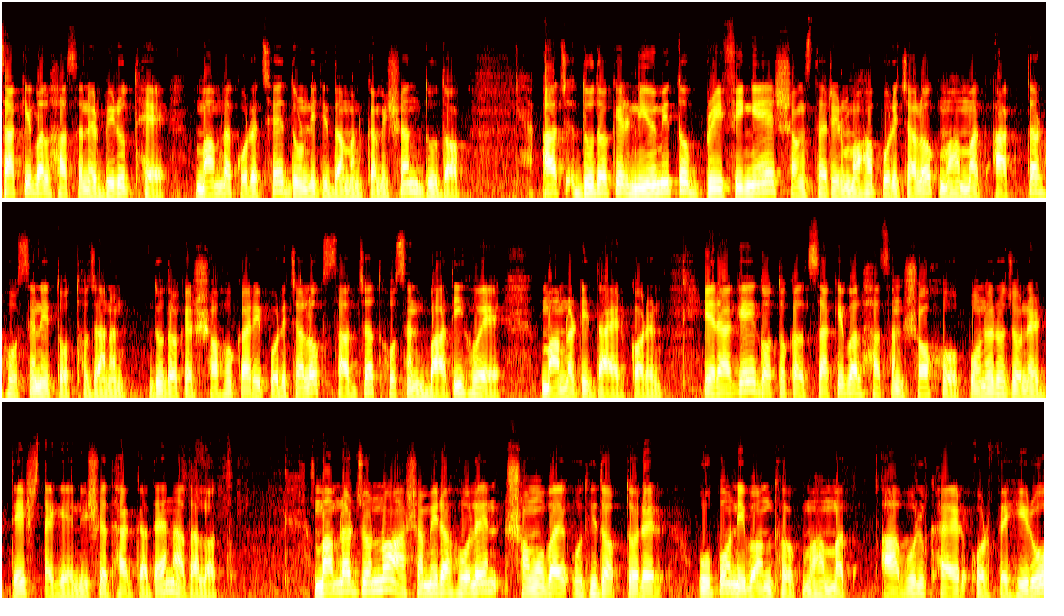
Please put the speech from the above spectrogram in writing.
সাকিব আল হাসানের বিরুদ্ধে মামলা করেছে দুর্নীতি দমন কমিশন দুদক। আজ দুদকের নিয়মিত ব্রিফিংয়ে সংস্থাটির মহাপরিচালক মোহাম্মদ আক্তার হোসেন এই তথ্য জানান। দুদকের সহকারী পরিচালক সাজ্জাদ হোসেন বাদী হয়ে মামলাটি দায়ের করেন। এর আগে গতকাল সাকিব আল হাসান সহ পনেরো জনের দেশ ত্যাগে নিষেধাজ্ঞা দেন আদালত। মামলার জন্য আসামিরা হলেন সমবায় অধিদপ্তরের উপনিবন্ধক মোহাম্মদ আবুল খায়ের ওরফে হিরো,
